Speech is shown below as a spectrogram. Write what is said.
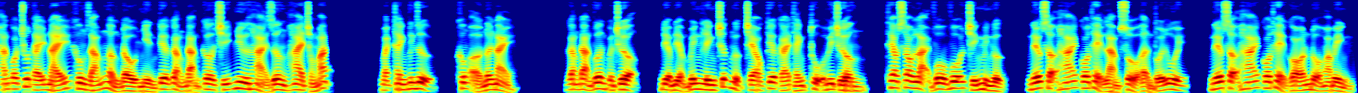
Hắn có chút áy náy, không dám ngẩng đầu nhìn kia gặng đạn cơ t như hải dương hai trong mắt. Bạch thành vinh dự, không ở nơi này. Gặng đạn vươn quyền trượng, điểm điểm binh lính trước ngực treo kia cái thánh thụ huy trường, theo sau lại vô vỗ chính mình ngực, nếu sợ hãi có thể làm sổ ẩn tối lui, nếu sợ hãi có thể gón độ hòa bình,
